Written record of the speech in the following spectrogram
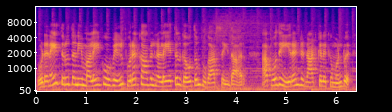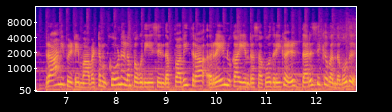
உடனே திருத்தணி மலைக்கோவில் புறக்காவல் நிலையத்தில் கௌதம் புகார் செய்தார். அப்போது இரண்டு நாட்களுக்கு முன்பு ராணிப்பேட்டை மாவட்டம் கோணலம் பகுதியை சேர்ந்த பவித்ரா ரேணுகா என்ற சகோதரிகள் தரிசிக்க வந்தபோது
